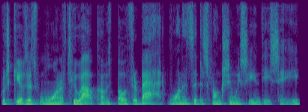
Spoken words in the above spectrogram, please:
which gives us one of two outcomes. Both are bad. One is the dysfunction we see in DC,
